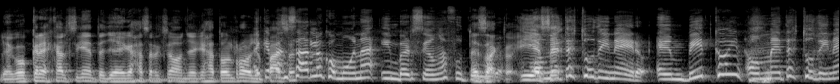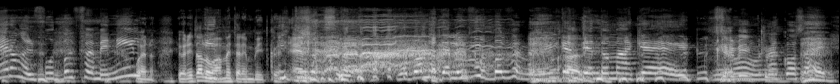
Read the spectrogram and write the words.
luego crezca al siguiente, llegues a selección, llegues a todo el rollo. Hay que pase. pensarlo como una inversión a futuro. Exacto. Y o ese- metes tu dinero en Bitcoin o metes tu dinero en el fútbol femenil. Bueno, yo ahorita lo Y- voy a meter en Bitcoin. tú- sí, yo puedo meterlo en fútbol femenil que entiendo más que Que no, unas cosas ahí.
